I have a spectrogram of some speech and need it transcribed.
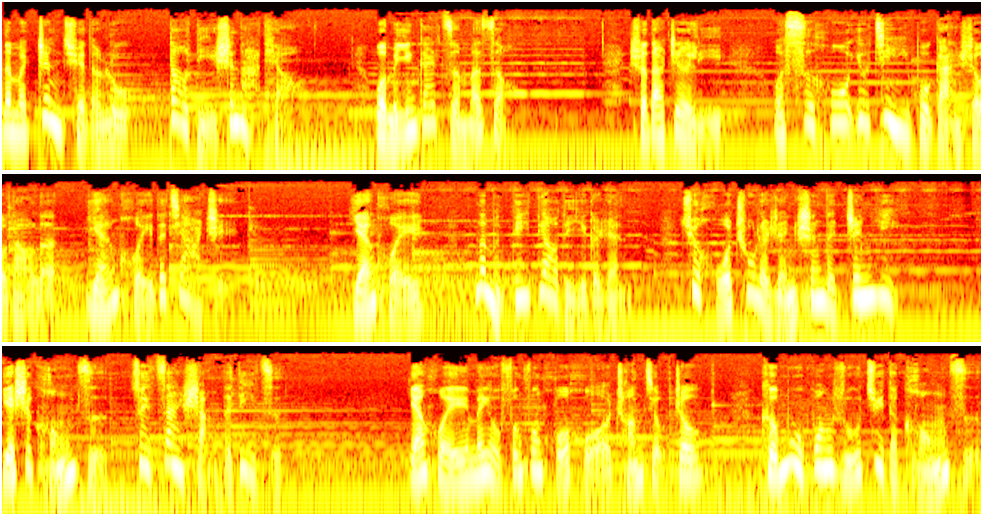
那么正确的路到底是哪条？我们应该怎么走？说到这里，我似乎又进一步感受到了颜回的价值。颜回那么低调的一个人，却活出了人生的真意，也是孔子最赞赏的弟子。颜回没有风风火火闯九州，可目光如炬的孔子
